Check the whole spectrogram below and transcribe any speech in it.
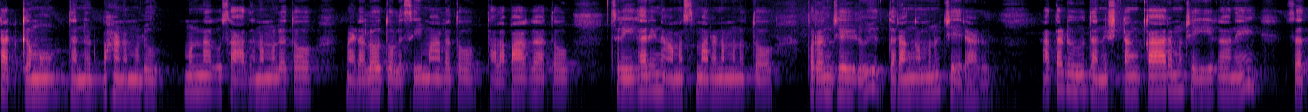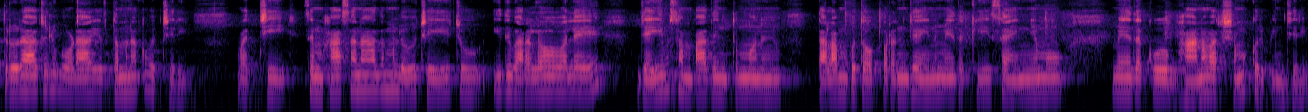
ఖడ్గము ధనుర్బాణములు మున్నగు సాధనములతో మెడలో తులసీమాలతో తలపాగాతో శ్రీహరి నామస్మరణములతో పురంజయుడు యుద్ధరంగమును చేరాడు. అతడు ధనుష్టంకారము చేయగానే శత్రురాజులు కూడా యుద్ధమునకు వచ్చిరి. వచ్చి సింహాసనాదములు చేయుచు ఇది వరలో వలె జయం సంపాదించుమని తలంపుతో పురంజయుని మీదకి సైన్యము మీదకు బాణవర్షము కురిపించిరి.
